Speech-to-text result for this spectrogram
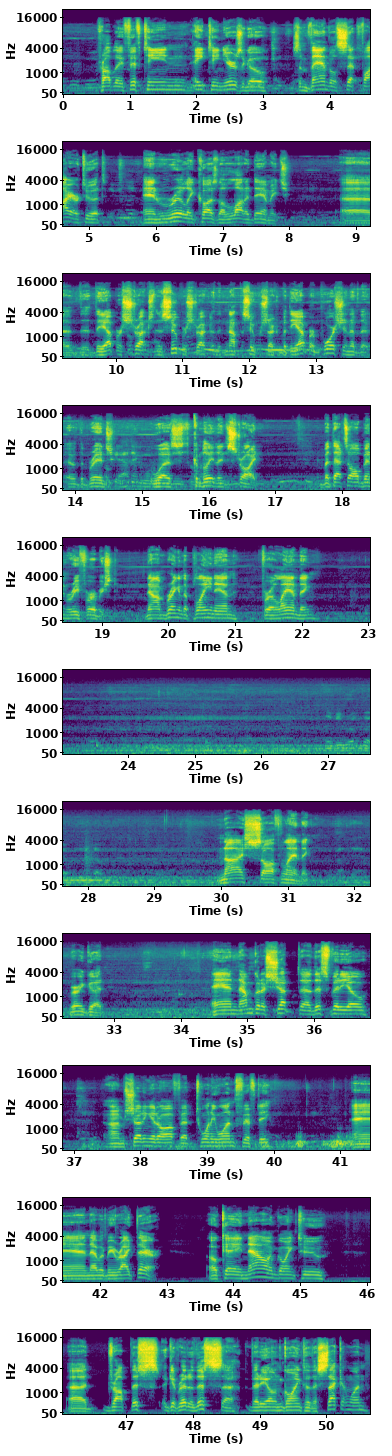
probably 15, 18 years ago, some vandals set fire to it and really caused a lot of damage. Uh, the, the upper structure, the superstructure, not the superstructure, but the upper portion of the of the bridge was completely destroyed. But that's all been refurbished. Now I'm bringing the plane in for a landing Nice soft landing. Very good. And I'm going to shut uh, this video. I'm shutting it off at 2150. And that would be right there. Okay, now I'm going to uh, drop this, get rid of this uh, video. I'm going to the second one.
